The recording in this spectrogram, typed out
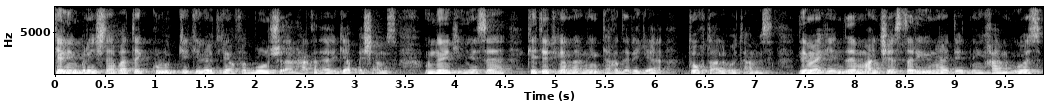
Keling birinchi navbatda klubga kelayotgan futbolchilar haqida gaplashamiz. Undan keyin esa ketayotganlarning taqdiriga to'xtalib o'tamiz. Demak endi manchester yunaytedning ham o'z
